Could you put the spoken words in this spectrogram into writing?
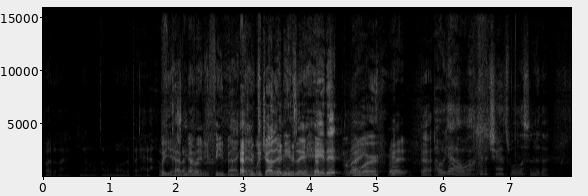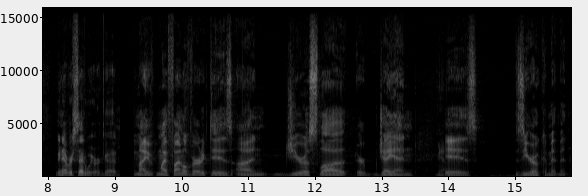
but I you know I don't know that they have. But you haven't gotten any feedback yet, which either means they hate it Right, or right. Yeah. Oh yeah, well, I'll get a chance. We'll listen to that. We never said we were good. my my final verdict is on Giroslaw or JN Yeah. is zero commitment.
